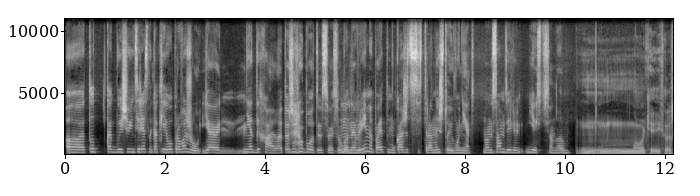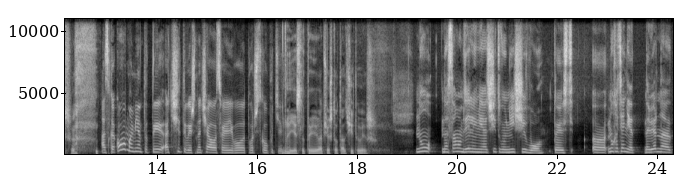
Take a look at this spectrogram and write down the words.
А, тут как бы еще интересно, как я его провожу. Я не отдыхаю, а тоже работаю в свое свободное mm-hmm. время, поэтому кажется со стороны, что его нет. Но на самом деле есть все норм. Ну, окей, хорошо. А с какого момента ты отчитываешь начало своего творческого пути? Если ты вообще что-то отчитываешь. Ну, на самом деле не отчитываю ничего. То есть, э, ну, хотя нет, наверное,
